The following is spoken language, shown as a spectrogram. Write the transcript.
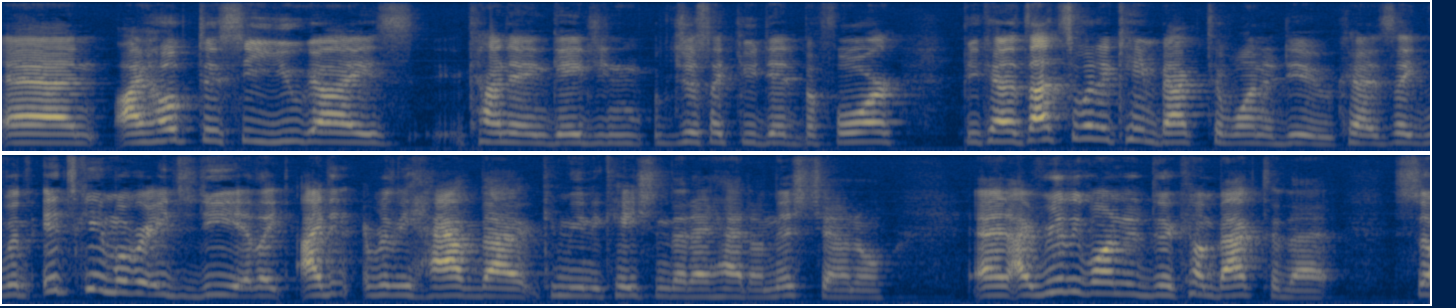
and I hope to see you guys kind of engaging just like you did before because that's what I came back to want to do because like with it's game over HD like I didn't really have that communication that I had on this channel and I really wanted to come back to that so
